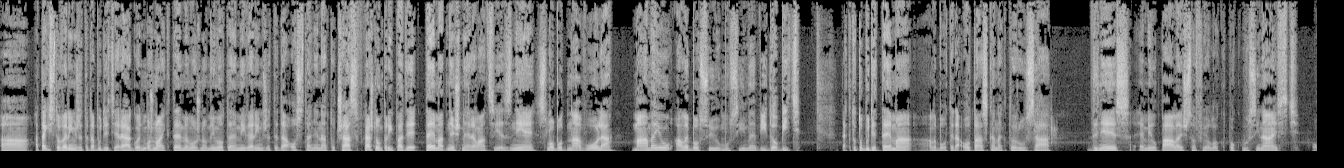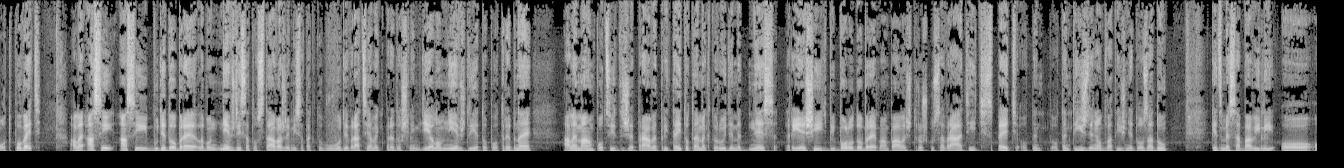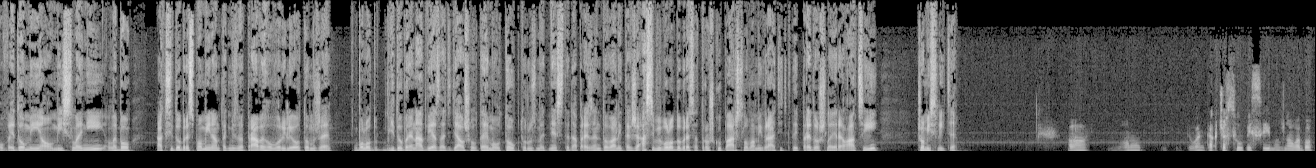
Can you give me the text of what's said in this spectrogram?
A, a takisto verím, že teda budete reagovať možno aj k téme, možno mimo témy. Verím, že teda ostane na to čas. V každom prípade téma dnešnej relácie znie Slobodná vôľa. Máme ju, alebo si ju musíme vydobiť? Tak toto bude téma, alebo teda otázka, na ktorú sa dnes Emil Páleš, sofiolog, pokúsi nájsť odpoveď. Ale asi, asi bude dobre, lebo nevždy sa to stáva, že my sa takto v úvode vraciame k predošlým dielom, nie vždy je to potrebné ale mám pocit, že práve pri tejto téme, ktorú ideme dnes riešiť, by bolo dobré, pán Páleš, trošku sa vrátiť späť o ten, o ten týždeň, o dva týždne dozadu, keď sme sa bavili o, o vedomí a o myslení, lebo ak si dobre spomínam, tak my sme práve hovorili o tom, že bolo by dobre nadviazať ďalšou témou, tou, ktorú sme dnes teda prezentovali. Takže asi by bolo dobre sa trošku pár slovami vrátiť k tej predošlej relácii. Čo myslíte? O, ono len tak, čo súvisí možno, lebo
